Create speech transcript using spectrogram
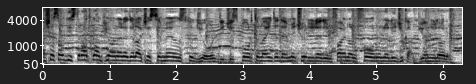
Așa s-au distrat campioanele de la CSM în studioul Digisport înainte de meciurile din Final Four-ul Ligii Campionilor.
